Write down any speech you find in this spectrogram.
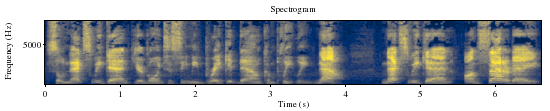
So next weekend, you're going to see me break it down completely. Now, next weekend on Saturday,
